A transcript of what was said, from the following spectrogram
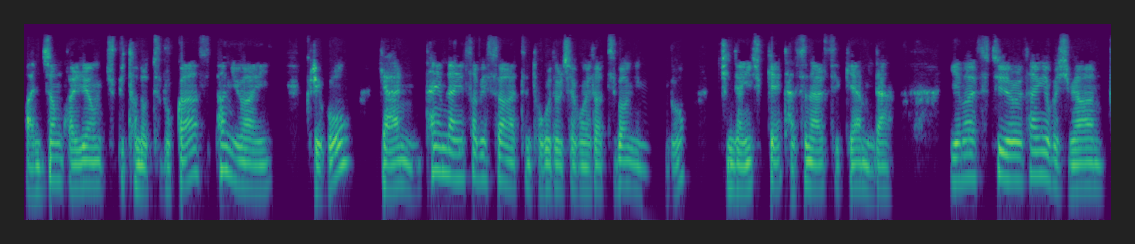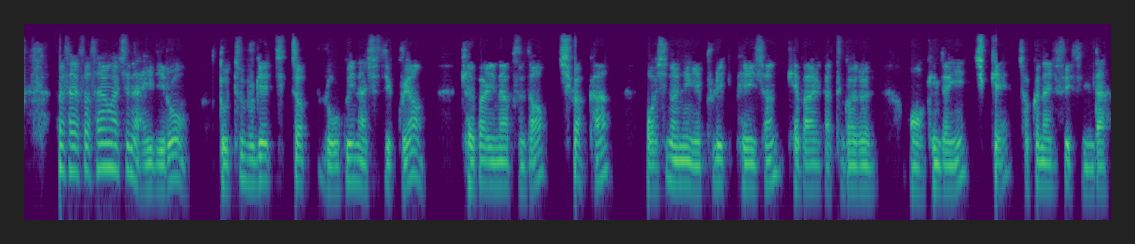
완전 관리형 주피터 노트북과 스팡 UI 그리고 YARN timeline 서비스와 같은 도구들을 제공해서 디버깅도 굉장히 쉽게 단순화할 수 있게 합니다. EMR Studio를 사용해 보시면 회사에서 사용하시는 아이디로 노트북에 직접 로그인 하실 수 있고요. 개발이나 분석, 시각화, 머신러닝 애플리케이션 개발 같은 거를 어, 굉장히 쉽게 접근하실 수 있습니다.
